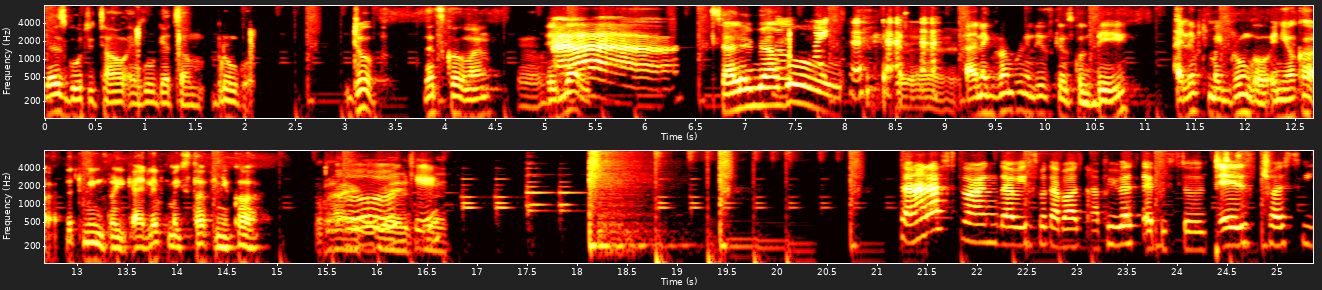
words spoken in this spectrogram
let's go to town and go get some Brungo. Dope. Let's go, man. Yeah. Ah. Tell me, I So, go. like- it. An example in this case could be I left my brungo in your car. That means like I left my stuff in your car. Right, Oh, right, okay. right. Another slang that we spoke about in our previous episode is trusty,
